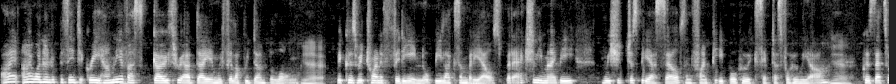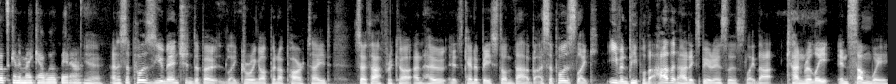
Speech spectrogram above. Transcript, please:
I, I 100% agree. How many of us go through our day and we feel like we don't belong Yeah. because we're trying to fit in or be like somebody else? But actually, maybe we should just be ourselves and find people who accept us for who we are Yeah. because that's what's going to make our world better. Yeah, and I suppose you mentioned about like growing up in apartheid South Africa and how it's kind of based on that. But I suppose like even people that haven't had experiences like that can relate in some way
